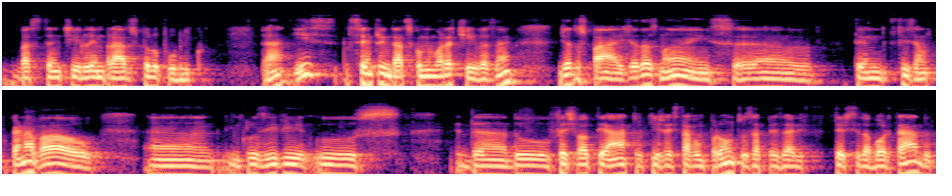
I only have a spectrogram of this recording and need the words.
bastante lembrados pelo público. Tá? E sempre em datas comemorativas, né? Dia dos Pais, Dia das Mães, uh, tem, fizemos para o Carnaval, uh, inclusive os da, do Festival de Teatro que já estavam prontos, apesar de ter sido abortado,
